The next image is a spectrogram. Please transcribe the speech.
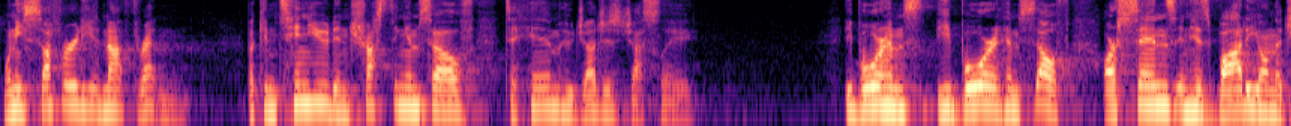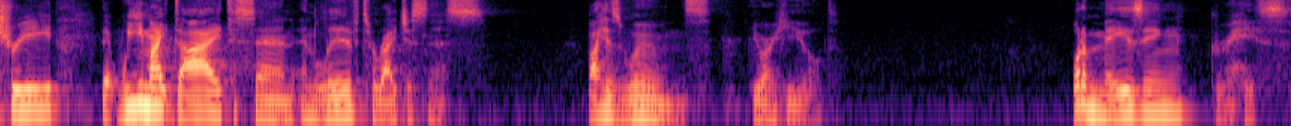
When he suffered, he did not threaten, but continued entrusting himself to him who judges justly. He bore, him, he bore himself our sins in his body on the tree that we might die to sin and live to righteousness. By his wounds you are healed. What amazing grace.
